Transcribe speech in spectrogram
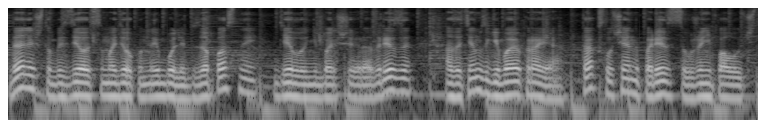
Далее, чтобы сделать самоделку наиболее безопасной, делаю небольшие разрезы, а затем загибаю края. Так случайно порезаться уже не получится.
